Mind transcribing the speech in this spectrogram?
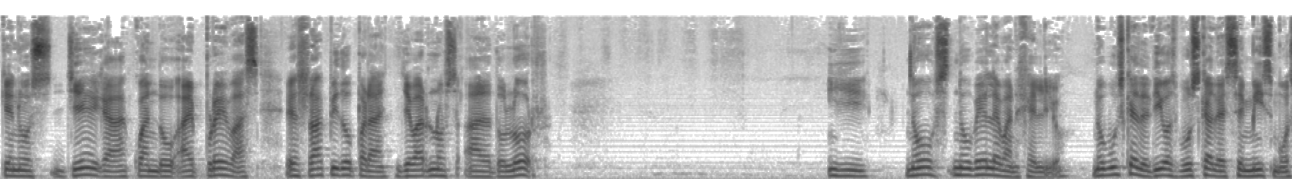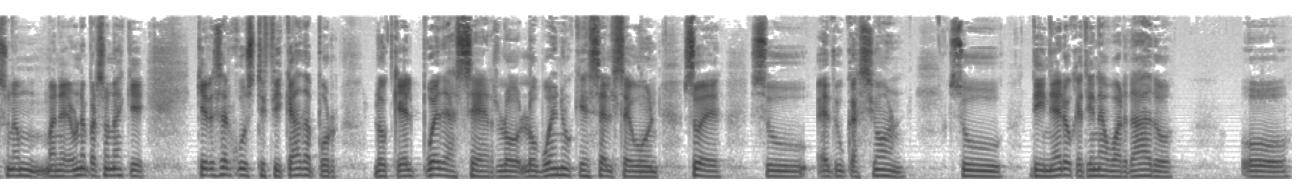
que nos llega cuando hay pruebas es rápido para llevarnos al dolor. Y no, no ve el Evangelio, no busca de Dios, busca de sí mismo. Es una manera, una persona que quiere ser justificada por lo que él puede hacer, lo, bueno que es él según su, su educación, su dinero que tiene guardado o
